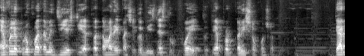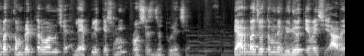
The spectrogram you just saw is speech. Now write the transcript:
એમ્પ્લોય પ્રૂફમાં તમે જીએસટી અથવા તમારી પાસે કોઈ બિઝનેસ પ્રૂફ હોય તો તે અપલોડ કરી શકો છો. ત્યારબાદ કમ્પ્લીટ કરવાનું છે એટલે એપ્લિકેશનની પ્રોસેસ જતું રહેશે ત્યારબાદ જો તમને વીડિયો કેવાયસી આવે,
